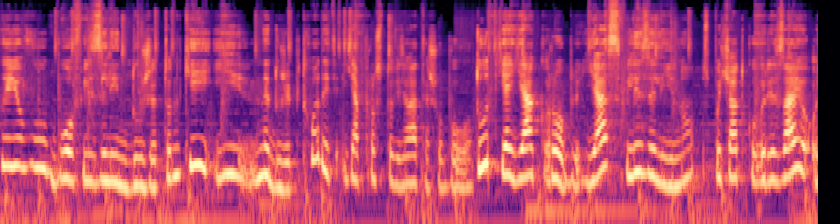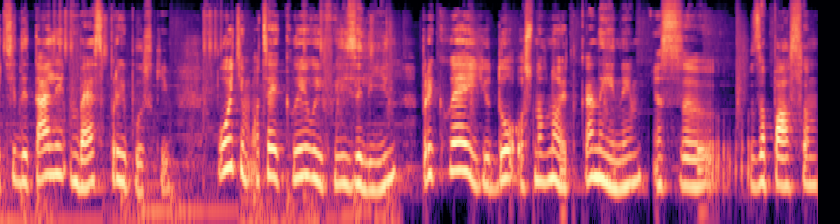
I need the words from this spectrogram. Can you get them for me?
клеєву, бо флізелін дуже тонкий і не дуже підходить. Я просто взяла те, що було. Тут я як роблю? Я з флізеліну спочатку вирізаю оці деталі без припусків. Потім оцей клеєвий флізелін приклею до основної тканини з запасом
